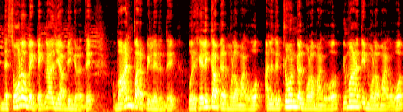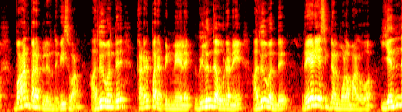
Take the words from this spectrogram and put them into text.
இந்த சோனோபை டெக்னாலஜி அப்படிங்கிறது வான்பரப்பிலிருந்து ஒரு ஹெலிகாப்டர் மூலமாகவோ அல்லது ட்ரோன்கள் மூலமாகவோ விமானத்தின் மூலமாகவோ வான் பரப்பிலிருந்து வீசுவாங்க. அது வந்து கடற்பரப்பின் மேலே விழுந்த உடனே அது வந்து ரேடியோ சிக்னல் மூலமாகவோ எந்த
